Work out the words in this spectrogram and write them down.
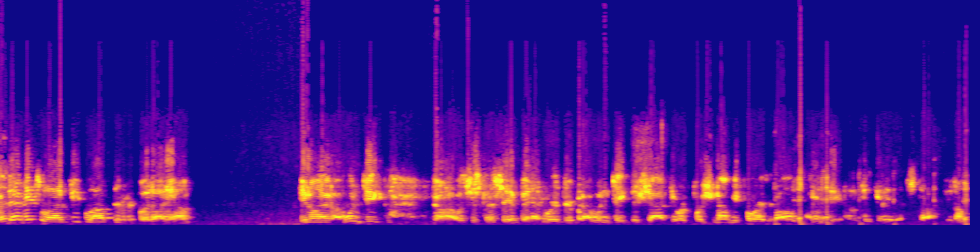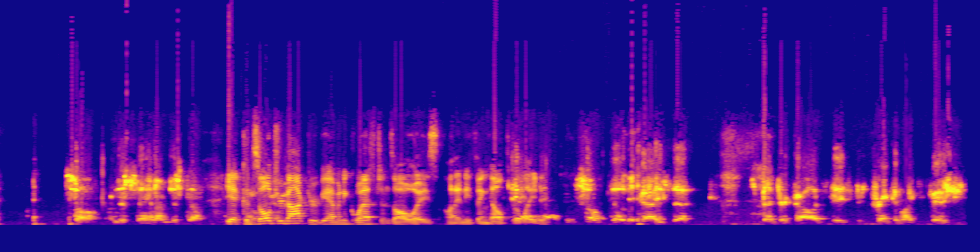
But that hits a lot of people out there. But I, um, you know, I, I wouldn't take. No, I was just going to say a bad word there, but I wouldn't take the shot they were pushing on me for it at all. I don't take. I don't take any of that stuff. You know. So I'm just saying. I'm just. Uh, Yeah, consult your doctor if you have any questions. Always on anything health related. yeah, consult those guys that spent their college days just drinking like fish.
